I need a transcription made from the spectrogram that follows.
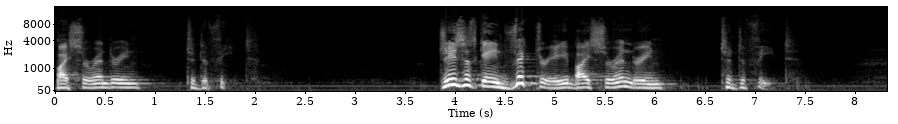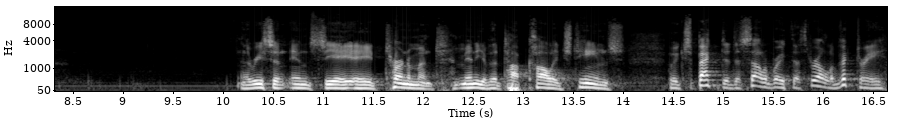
by surrendering to defeat. Jesus gained victory by surrendering to defeat. In the recent NCAA tournament, many of the top college teams who expected to celebrate the thrill of victory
